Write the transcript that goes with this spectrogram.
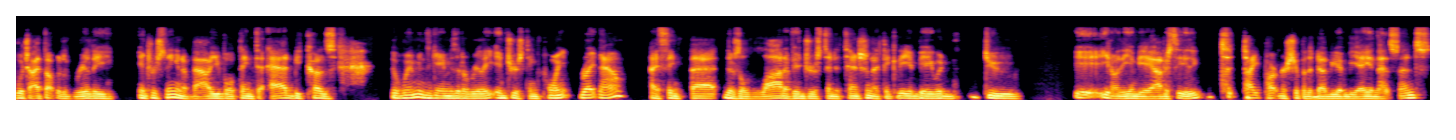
which I thought was really interesting and a valuable thing to add because the women's game is at a really interesting point right now. I think that there's a lot of interest and attention. I think the NBA would do you know, the NBA obviously t- tight partnership with the WNBA in that sense.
